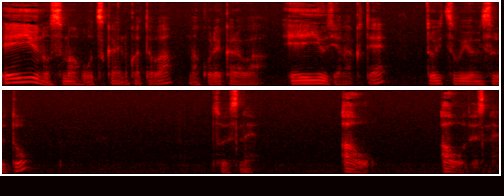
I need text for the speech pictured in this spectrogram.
au のスマホをお使いの方は、まあ、これからは au じゃなくてドイツ語読みするとそうですね。青青ですね。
